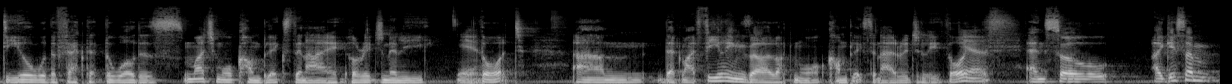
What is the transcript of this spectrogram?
deal with the fact that the world is much more complex than I originally Yeah. thought. Um, that my feelings are a lot more complex than I originally thought. Yes. And so I guess I'm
